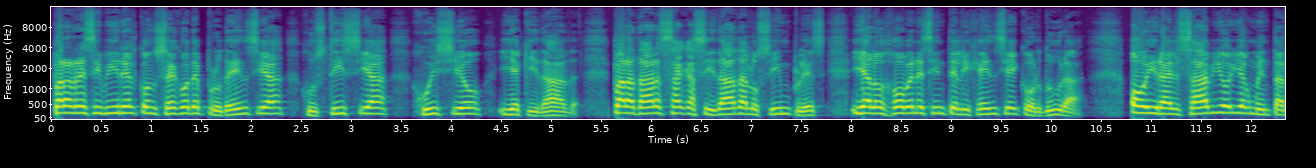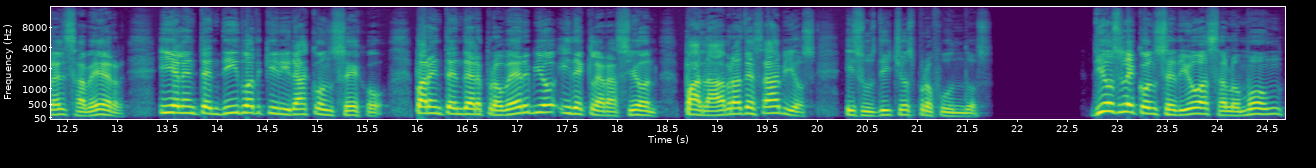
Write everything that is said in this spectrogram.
para recibir el consejo de prudencia, justicia, juicio y equidad, para dar sagacidad a los simples y a los jóvenes inteligencia y cordura. Oirá el sabio y aumentará el saber, y el entendido adquirirá consejo, para entender proverbio y declaración, palabras de sabios y sus dichos profundos. Dios le concedió a Salomón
